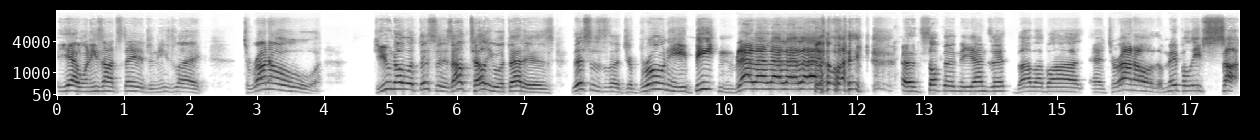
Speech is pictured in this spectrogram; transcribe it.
Yeah, when he's on stage and he's like, Toronto, do you know what this is? I'll tell you what that is. This is the jabroni beaten, blah, blah, blah, blah, blah. like, and something, he ends it, blah, blah, blah. And Toronto, the Maple Leafs suck.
